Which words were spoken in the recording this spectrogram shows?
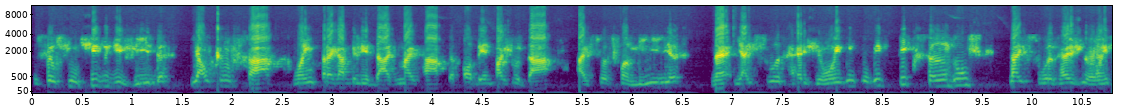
o seu sentido de vida e alcançar uma empregabilidade mais rápida, podendo ajudar as suas famílias né, e as suas regiões, inclusive fixando-os nas suas regiões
